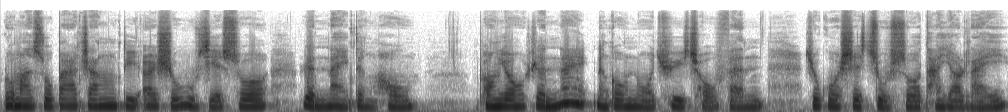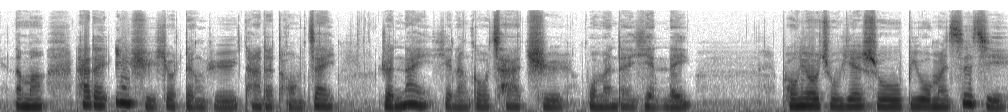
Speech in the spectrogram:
罗马书八章第二十五节说：“忍耐等候，朋友，忍耐能够挪去愁烦。如果是主说他要来，那么他的应许就等于他的同在。”忍耐也能够擦去我们的眼泪。朋友，主耶稣比我们自己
